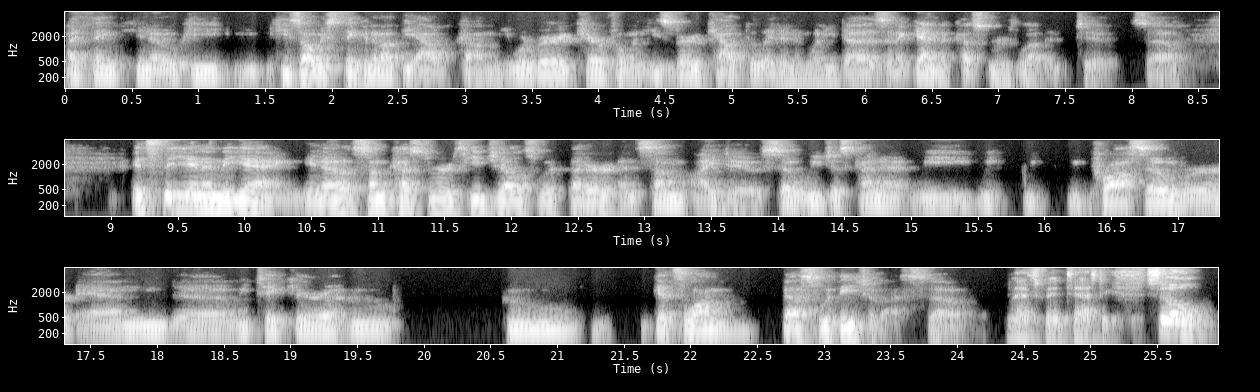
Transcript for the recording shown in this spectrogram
I think, you know, he, he's always thinking about the outcome. We're very careful and he's very calculated in what he does. And again, the customers love him too. So, it's the yin and the yang you know some customers he gels with better and some i do so we just kind of we, we we we cross over and uh, we take care of who who gets along best with each of us so That's fantastic. So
